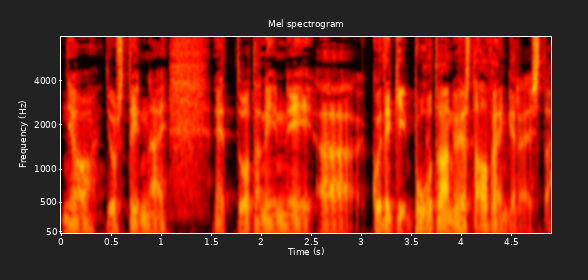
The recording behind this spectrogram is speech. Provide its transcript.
Joo, justiin näin. Että tuota niin, niin äh, kuitenkin puhutaan yhdestä Avengereista,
